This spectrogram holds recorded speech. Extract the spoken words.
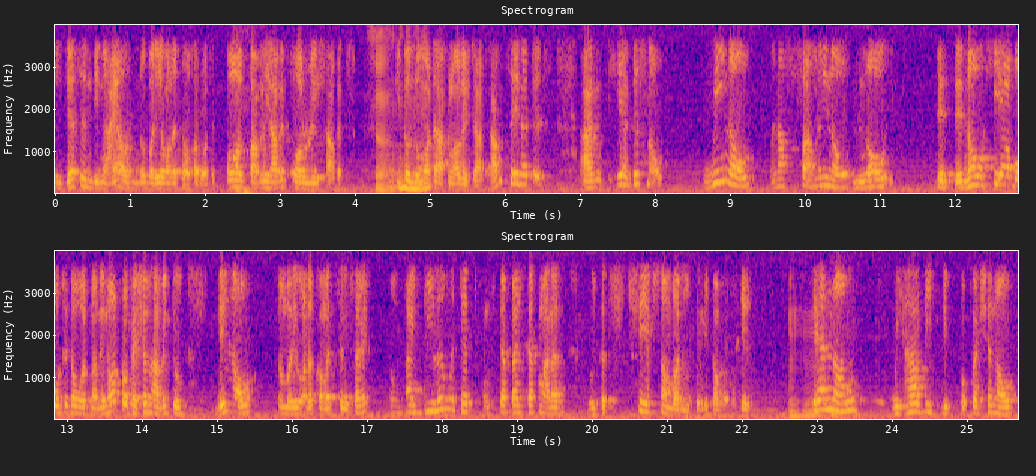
It's just in denial. Nobody want to talk about it. All family have it, all race have it. Sure. People don't want to acknowledge that. I'm saying that it is, and hear this now. We know when our family know, know they, they know hear about it or whatnot. They're not professional have it too. They know somebody want to commit suicide. So by dealing with it in step by step manner, we could save somebody in the community. Mhm. Then now we have the, the professional.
